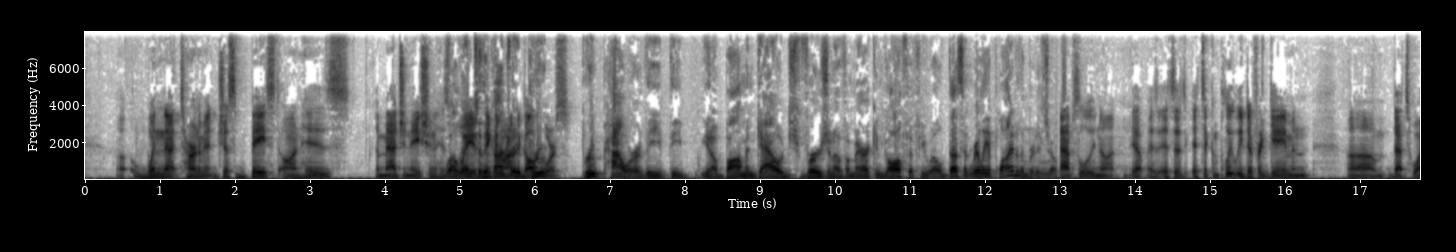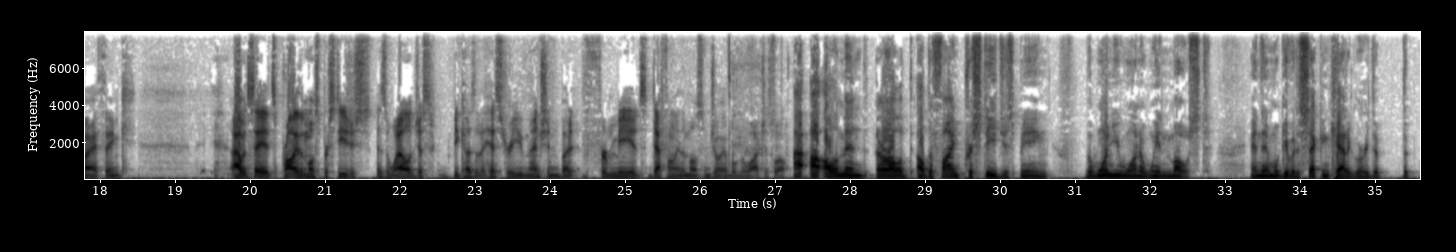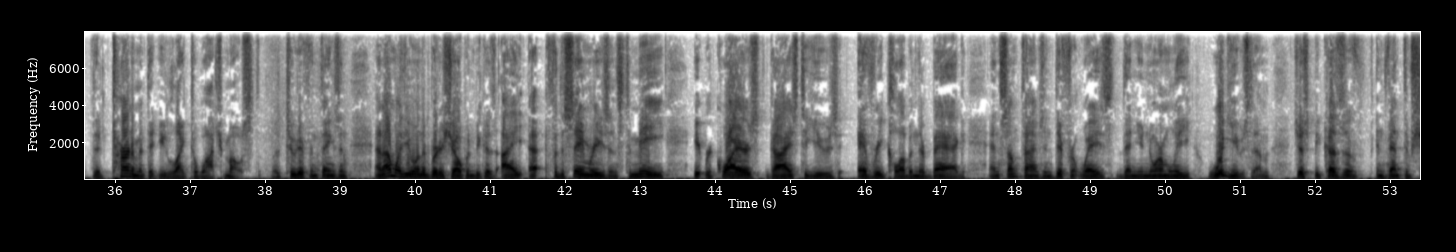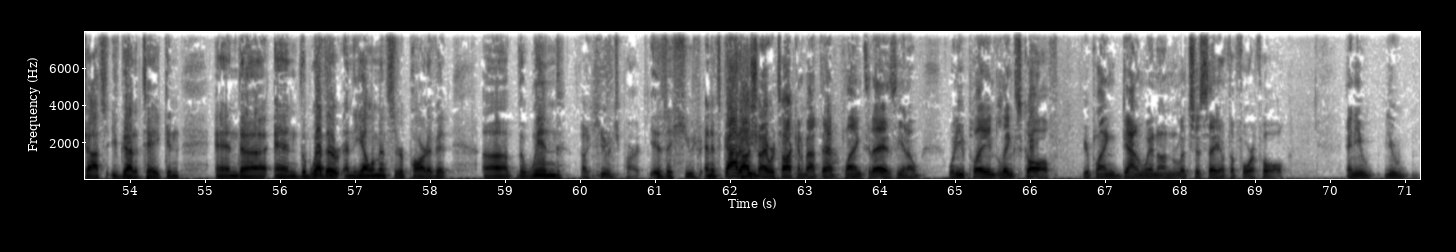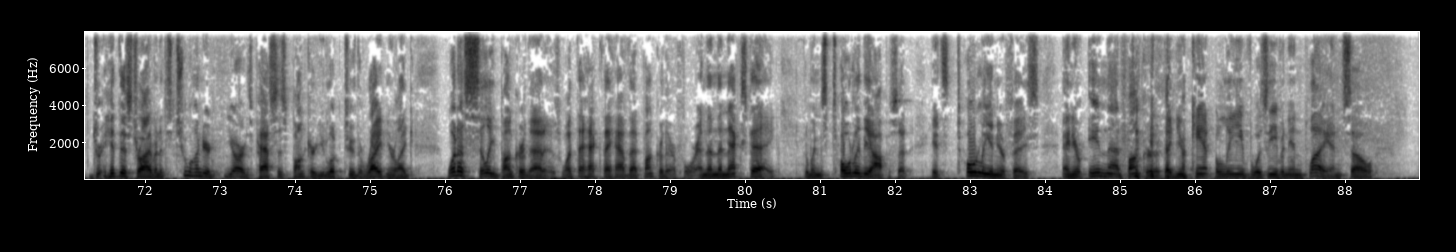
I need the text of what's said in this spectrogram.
uh, win that tournament just based on his imagination his Well, way of thinking around the golf Brute, course brute power, the the you know bomb and gouge version of American golf, if you will, doesn't really apply to the British Open. Absolutely not. Yep, it's, it's a it's a completely different game, and um, that's why I think I would say it's probably the most prestigious as well, just because of the history you mentioned. But for me, it's definitely the most enjoyable to watch as well. I, I'll amend, or I'll, I'll define prestigious being the one you want to win most, and then we'll give it a second category: the the, the tournament that you like to watch most. They're two different things, and and I'm with you on the British Open because I, uh, for the same reasons. To me, it requires guys to use every club in their bag, and sometimes in different ways than you normally would use them, just because of inventive shots that you've got to take, and and uh, and the weather and the elements that are part of it. Uh, the wind A huge part. is a huge, and it's got to Josh and I were talking about that Yeah. playing today. Is you know when you play in links golf, you're playing downwind on let's just say at the fourth hole, and you you dr- hit this drive and it's 200 yards past this bunker. You look to the right and you're like, what a silly bunker that is. What the heck they have that bunker there for? And then the next day, the wind's totally the opposite. It's totally in your face, and you're in that bunker that you can't believe was even in play. And so.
